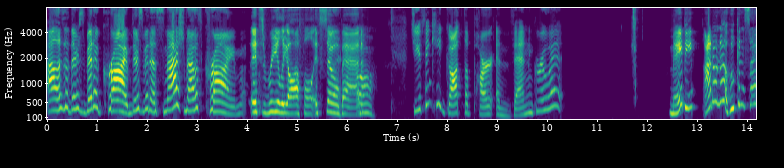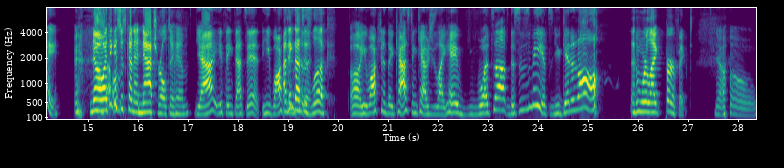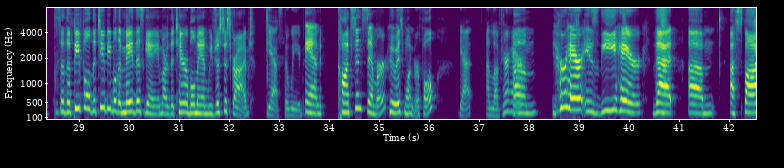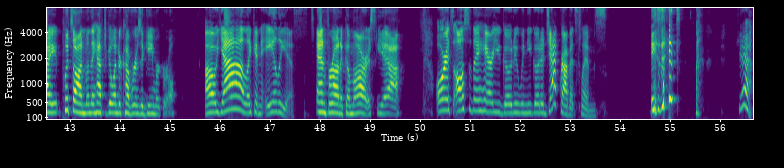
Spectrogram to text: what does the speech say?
Allison, there's been a crime. There's been a smash mouth crime. It's really awful. It's so bad. Oh. Do you think he got the part and then grew it? Maybe. I don't know. Who can say? No, I think it's just kind of natural to him. Yeah, you think that's it? He walked. I think that's the- his look. Oh, he walked into the casting couch. He's like, "Hey, what's up? This is me. It's you get it all." And we're like, perfect. No. So the people, the two people that made this game are the terrible man we've just described Yes, the weeb. and Constance Zimmer, who is wonderful. Yeah, I loved her hair. Um, her hair is the hair that um a spy puts on when they have to go undercover as a gamer girl. oh yeah, like an alias. And Veronica Mars, yeah. Or it's also the hair you go to when you go to Jackrabbit Slims. Is it? Yeah.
